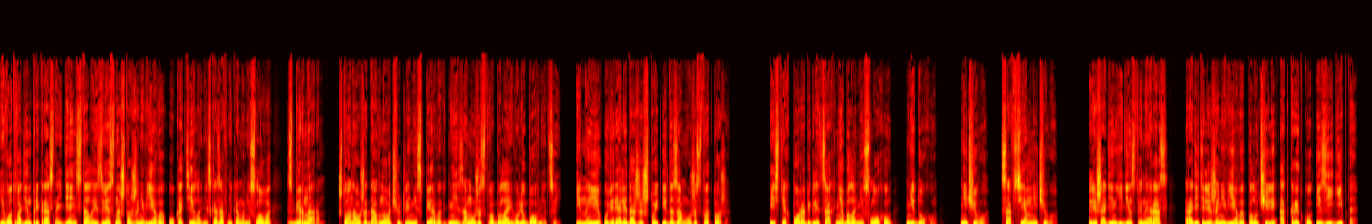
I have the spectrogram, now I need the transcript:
И вот в один прекрасный день стало известно, что Женевьева укатила, не сказав никому ни слова, с Бернаром, что она уже давно, чуть ли не с первых дней замужества, была его любовницей. Иные уверяли даже, что и до замужества тоже. И с тех пор о беглецах не было ни слуху, ни духу. Ничего, совсем ничего. Лишь один единственный раз родители Женевьевы получили открытку из Египта,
